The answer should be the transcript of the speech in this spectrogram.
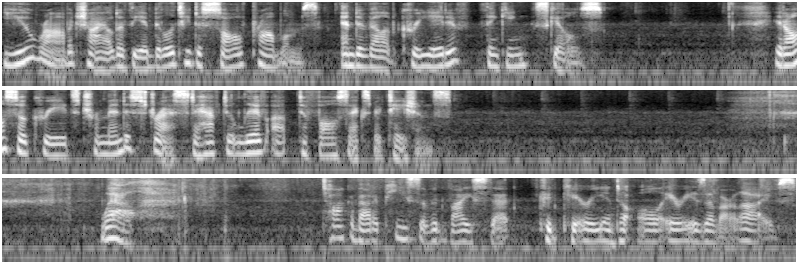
you rob a child of the ability to solve problems and develop creative thinking skills. It also creates tremendous stress to have to live up to false expectations. Well, talk about a piece of advice that could carry into all areas of our lives.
